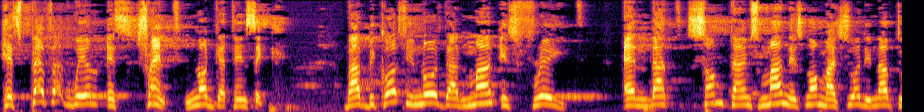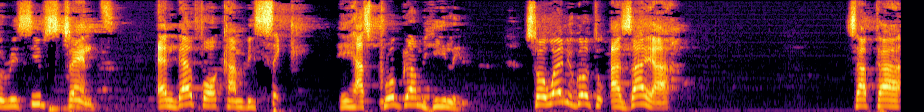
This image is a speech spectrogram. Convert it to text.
His perfect will is strength, not getting sick. But because he knows that man is frail and that sometimes man is not matured enough to receive strength and therefore can be sick, he has programmed healing. So when you go to Isaiah chapter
